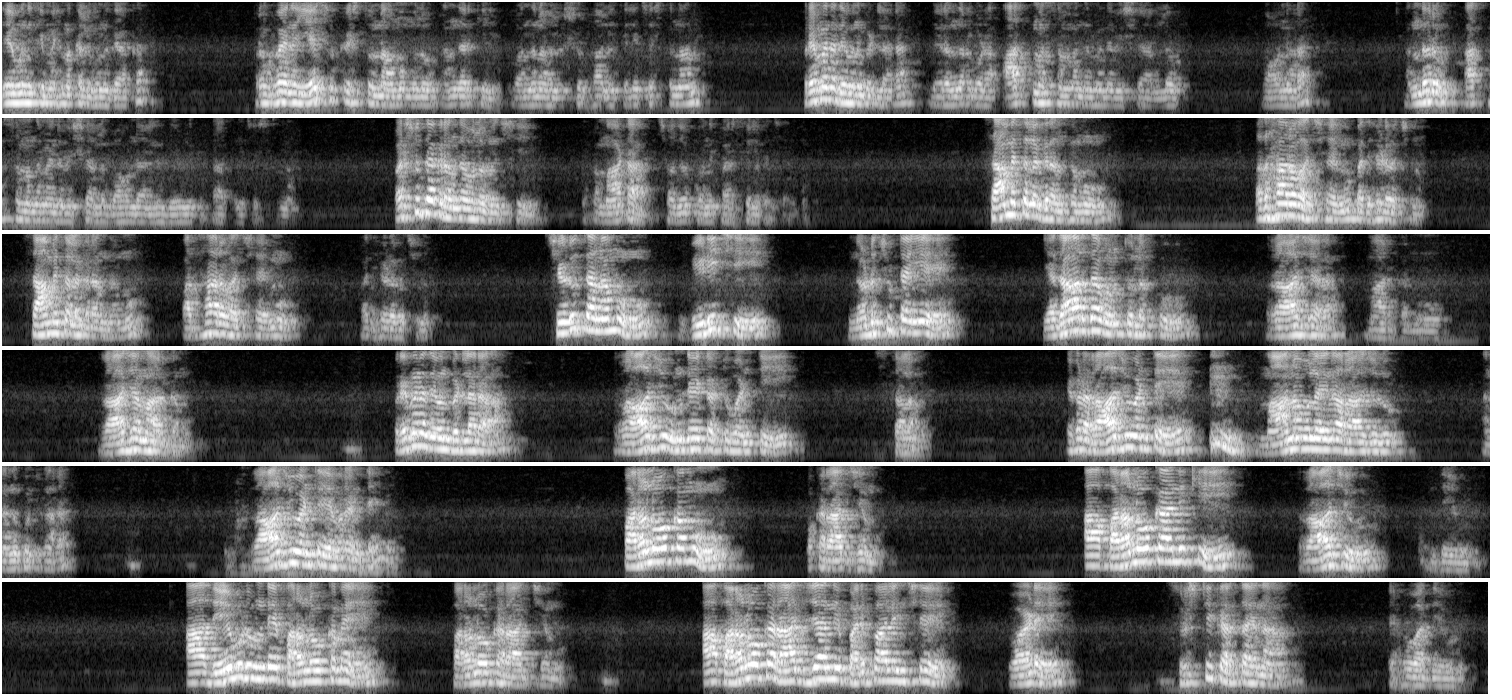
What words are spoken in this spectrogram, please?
దేవునికి మహిమ కలుగునుగాక. ప్రభు అయిన యేసుక్రీస్తు నామములు అందరికీ వందనాలు శుభాలు తెలియచేస్తున్నాను. ప్రేమైన దేవుని బిడ్డారా మీరందరూ కూడా ఆత్మ సంబంధమైన విషయాల్లో బాగున్నారా? అందరూ ఆత్మ సంబంధమైన విషయాల్లో బాగుండాలని దేవునికి ప్రార్థన చేస్తున్నాను పరిశుద్ధ గ్రంథంలో నుంచి ఒక మాట చదువుకొని పరిశీలన చేద్దాం. సామెతల గ్రంథము పదహారవ అధ్యాయము పదిహేడవ వచనం. సామెతల గ్రంథము పదహారవ అధ్యాయము పదిహేడవ వచనం. చెడుతనము విడిచి నడుచుటయే యథార్థవంతులకు రాజ మార్గము రాజమార్గము. ప్రేమణ దేవుని బిడ్లరా రాజు ఉండేటటువంటి స్థలం ఇక్కడ రాజు అంటే మానవులైన రాజులు అని అనుకుంటున్నారా? రాజు అంటే ఎవరంటే పరలోకము ఒక రాజ్యము ఆ పరలోకానికి రాజు దేవుడు. ఆ దేవుడు ఉండే పరలోకమే పరలోక రాజ్యము ఆ పరలోక రాజ్యాన్ని పరిపాలించే వాడే సృష్టికర్త అయిన యహువా దేవుడు.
